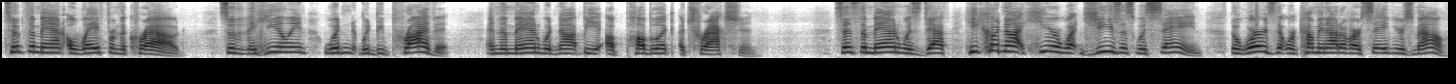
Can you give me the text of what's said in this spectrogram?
took the man away from the crowd so that the healing wouldn't, would be private and the man would not be a public attraction. Since the man was deaf, he could not hear what Jesus was saying, the words that were coming out of our Savior's mouth.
